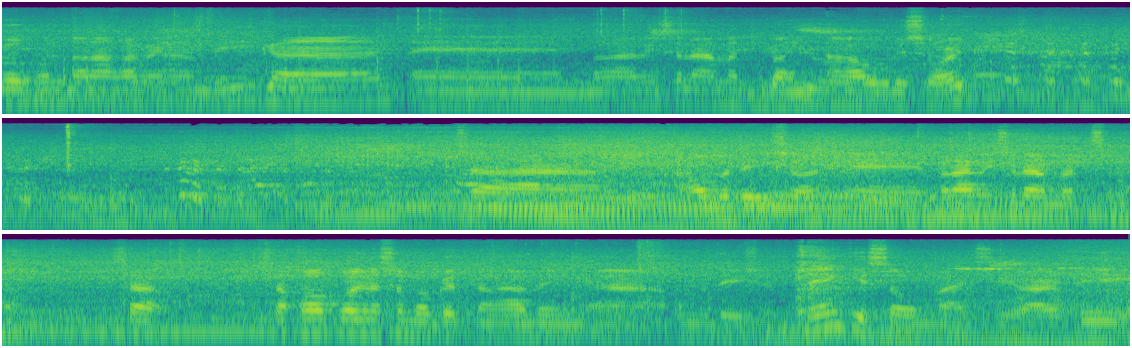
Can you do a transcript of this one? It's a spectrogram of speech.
Pupunta na kami ng vegan and maraming salamat Banao Resort sa accommodation and maraming salamat sa sa sa couple na sumagot ng aming ah, accommodation. Thank you so much. You are being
